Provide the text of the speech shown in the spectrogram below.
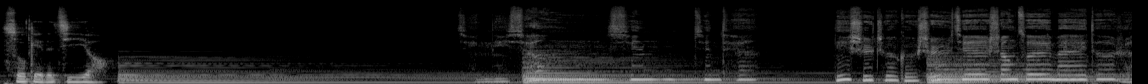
所给的给养。请你相信，今天你是这个世界上最美的人。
